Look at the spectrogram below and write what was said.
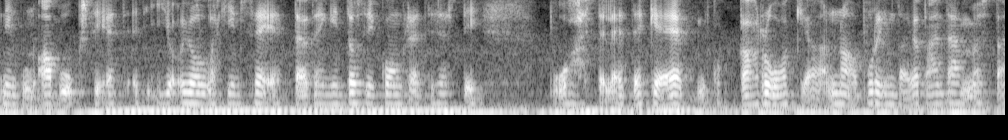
niin kuin avuksi, että et jollakin se, että jotenkin tosi konkreettisesti puhastelee, tekee kokkaa ruokia naapurin tai jotain tämmöistä,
